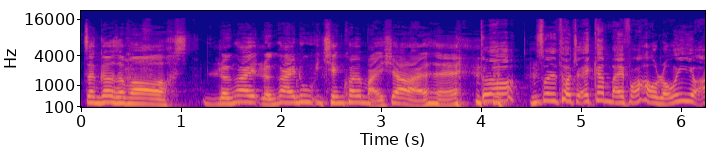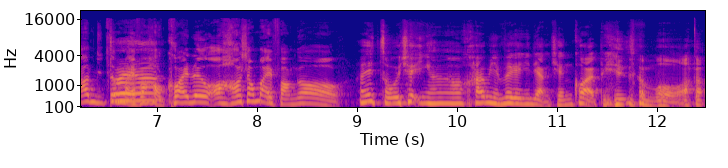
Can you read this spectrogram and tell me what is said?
整个什么仁爱仁爱路一千块就买下来，对啊，所以突然觉得哎，干买房好容易哦啊！你这买房好快乐哦，好想买房哦。哎，走一圈银行还免费给你两千块，凭什么啊？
